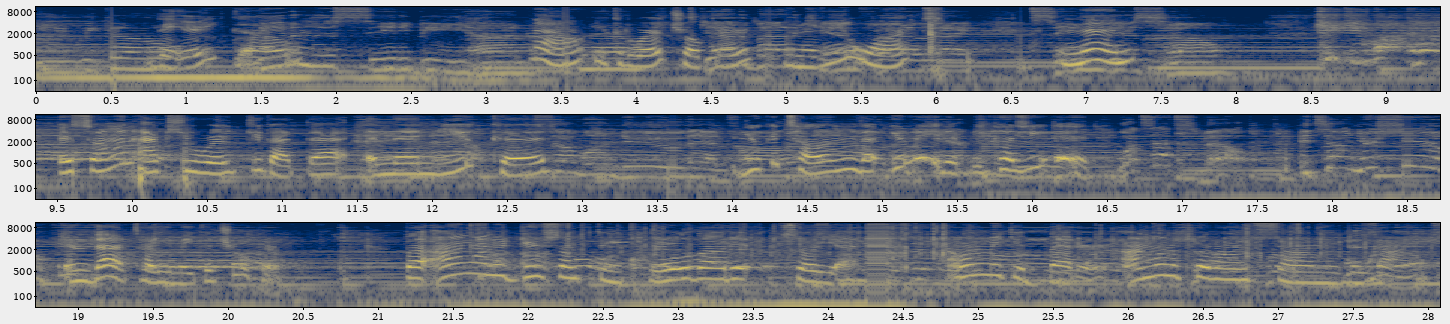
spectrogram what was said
Here we go. there you go. Leaving this city behind Now you could wear a choker Together by the whenever you want. And then- If someone asks you where you got that, and then you could Someone new, then you could tell them that you made it because you did. What's that smell? It's on your shoe. And that's how you make a choker. But I want to do something cool about it, so yeah. I want to make it better. I'm going to put on some designs.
